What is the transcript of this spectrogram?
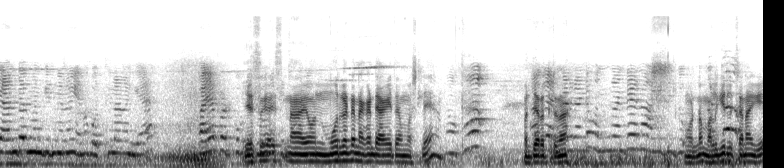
ಗ್ಯಾನ್ದಲ್ಲಿ ಮನ್ಗಿದ್ನೇನೋ ಏನೋ ಗೊತ್ತಿಲ್ಲ ನನಗೆ ಭಯ ಪಡ್ಕೊಂಡು ಎಸ್ ಗೈಸ್ ನಾ ಒಂದು ಮೂರು ಗಂಟೆ ನಾಲ್ಕು ಗಂಟೆ ಆಗೈತೆ ಮೋಸ್ಟ್ಲಿ ಮಧ್ಯರಾತ್ರಿನಾ? ಒಟ್ಟು ಮಲಗಿರ್ಲಿ ಚೆನ್ನಾಗಿ.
